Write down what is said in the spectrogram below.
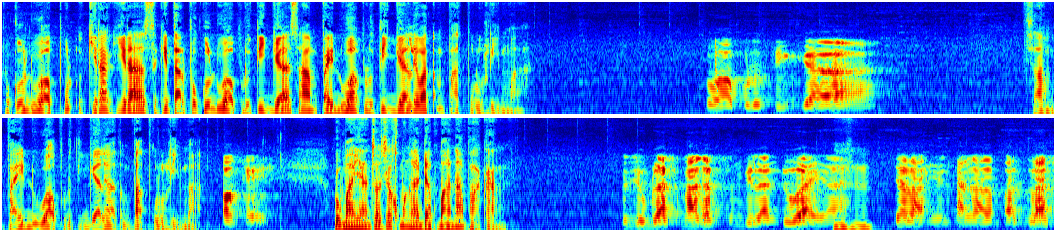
Pukul 20 kira-kira sekitar pukul 23 sampai 23 lewat 45. 23. Sampai 23 lewat 45. Oke. Rumah yang cocok menghadap mana Pak Kang? 17 Maret 92 ya. Mhm. Dia lahir tanggal 14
